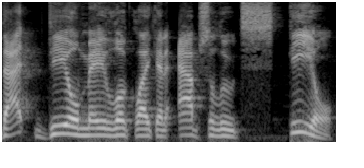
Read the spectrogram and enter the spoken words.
That deal may look like an absolute steal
